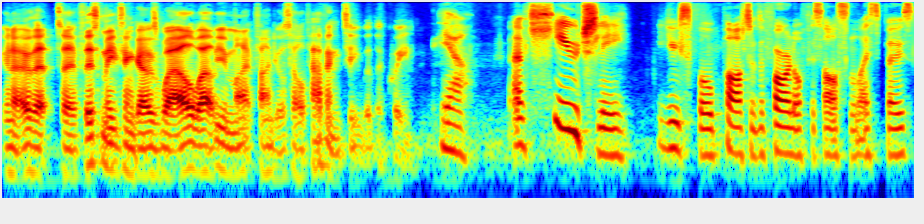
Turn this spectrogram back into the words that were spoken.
you know, that if this meeting goes well, well, you might find yourself having tea with the Queen. Yeah, a hugely useful part of the Foreign Office arsenal, I suppose.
